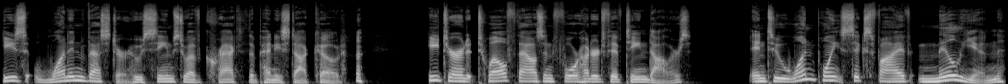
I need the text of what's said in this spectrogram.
He's one investor who seems to have cracked the penny stock code. he turned $12,415 into 1.65 million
